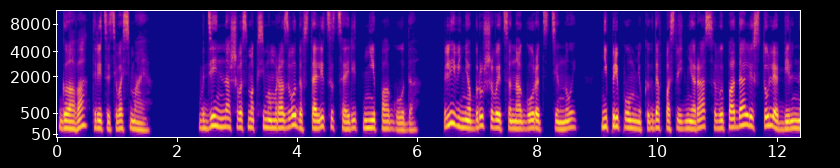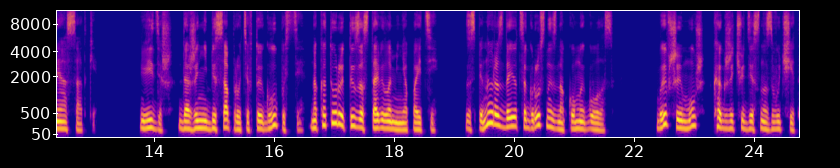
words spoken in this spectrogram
Глава 38. В день нашего с Максимом развода в столице царит непогода. Ливень обрушивается на город стеной. Не припомню, когда в последний раз выпадали столь обильные осадки. Видишь, даже небеса против той глупости, на которую ты заставила меня пойти. За спиной раздается грустный знакомый голос. Бывший муж, как же чудесно звучит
